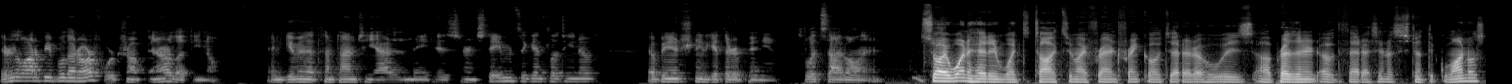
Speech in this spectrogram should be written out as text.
there's a lot of people that are for Trump and are Latino. And given that sometimes he hasn't made his certain statements against Latinos, it'll be interesting to get their opinion. So let's dive on in. So I went ahead and went to talk to my friend Franco Terrera, who is uh, president of the Federación de Estudiantes Cubanos,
